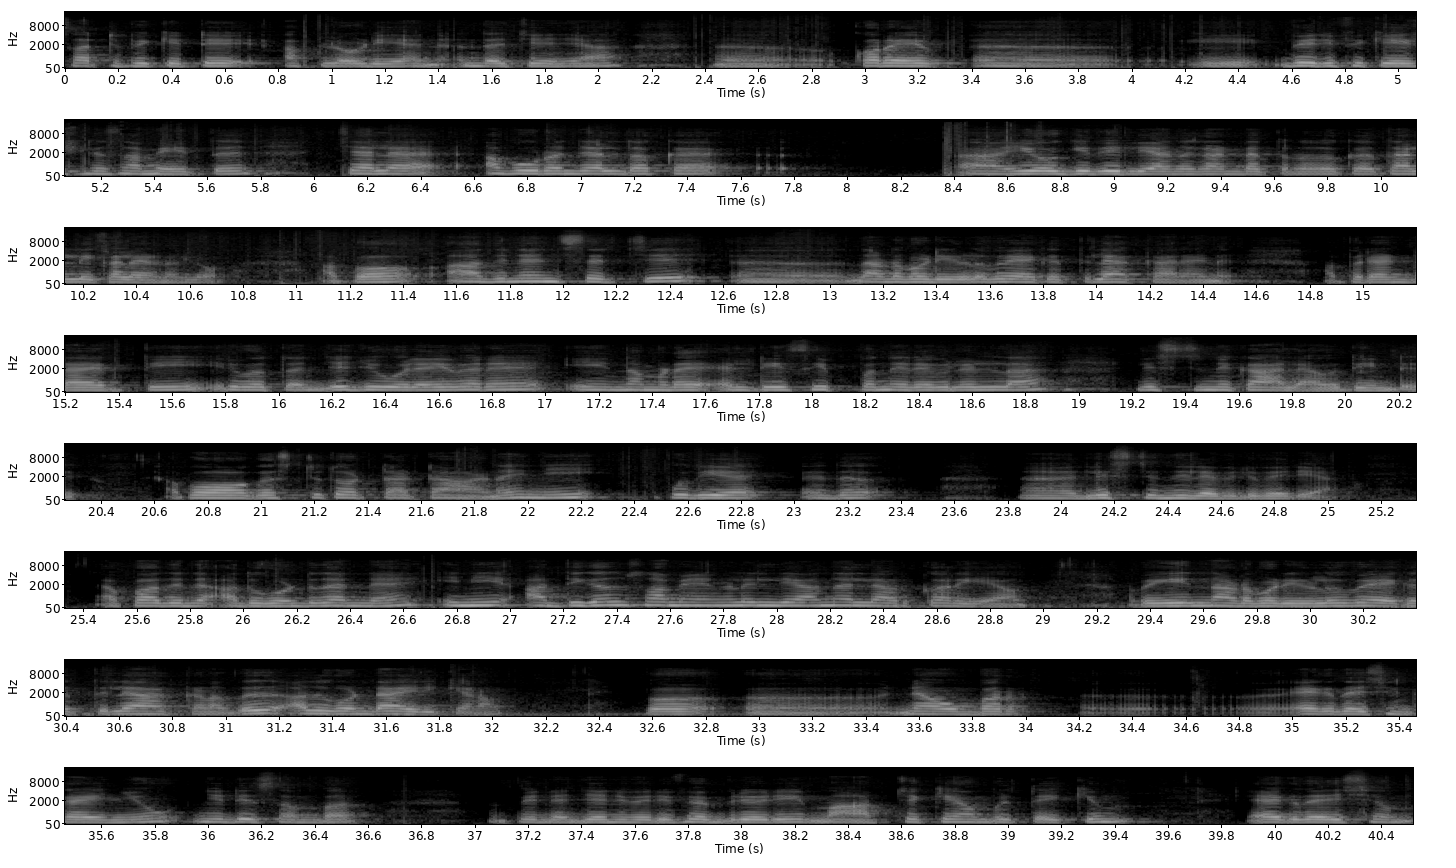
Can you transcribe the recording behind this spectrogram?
സർട്ടിഫിക്കറ്റ് അപ്ലോഡ് ചെയ്യാൻ എന്താ വെച്ച് കഴിഞ്ഞാൽ കുറേ ഈ വെരിഫിക്കേഷന്റെ സമയത്ത് ചില അപൂർവം ചിലതൊക്കെ യോഗ്യത യോഗ്യതയില്ല എന്ന് കണ്ടെത്തുന്നതൊക്കെ തള്ളിക്കളയണമല്ലോ അപ്പോൾ അതിനനുസരിച്ച് നടപടികൾ വേഗത്തിലാക്കാനാണ്. അപ്പോൾ രണ്ടായിരത്തി ഇരുപത്തഞ്ച് ജൂലൈ വരെ ഈ നമ്മുടെ എൽ ഡി സി ഇപ്പം നിലവിലുള്ള ലിസ്റ്റിന് കാലാവധി ഉണ്ട് അപ്പോൾ ഓഗസ്റ്റ് തൊട്ടിട്ടാണ് ഇനി പുതിയ ഇത് ലിസ്റ്റ് നിലവിൽ വരിക. അപ്പോൾ അതിന് അതുകൊണ്ട് തന്നെ ഇനി അധികം സമയങ്ങളില്ല എന്ന് എല്ലാവർക്കും അറിയാം. അപ്പോൾ ഈ നടപടികൾ വേഗത്തിലാക്കണത് അതുകൊണ്ടായിരിക്കണം. ഇപ്പോൾ നവംബർ ഏകദേശം കഴിഞ്ഞു. ഇനി ഡിസംബർ പിന്നെ ജനുവരി ഫെബ്രുവരി മാർച്ചൊക്കെ ആകുമ്പോഴത്തേക്കും ഏകദേശം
